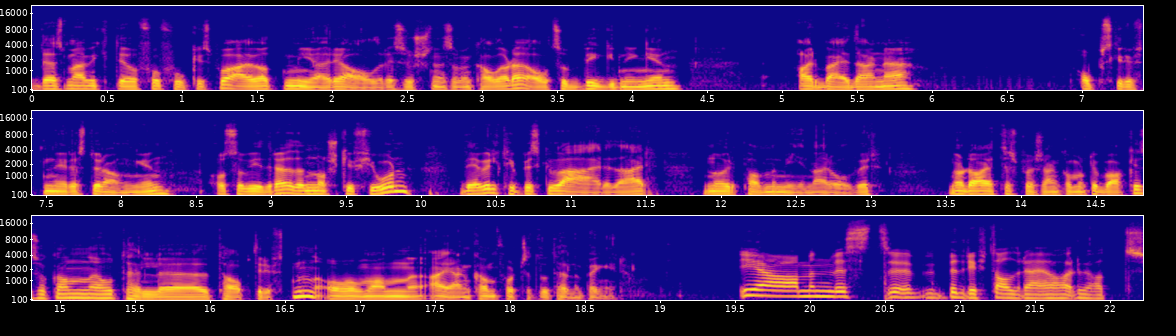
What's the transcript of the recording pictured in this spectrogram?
det som er viktig å få fokus på, er jo at mye av realressursene, som vi kaller det, altså bygningen, arbeiderne, oppskriften i restauranten osv., den norske fjorden, det vil typisk være der når pandemien er over. Når da etterspørselen kommer tilbake, så kan hotellet ta opp driften, og man, eieren kan fortsette å tjene penger. Ja, men hvis bedriften allerede har hatt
